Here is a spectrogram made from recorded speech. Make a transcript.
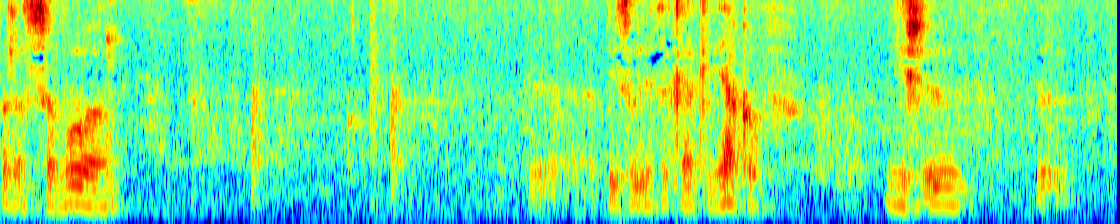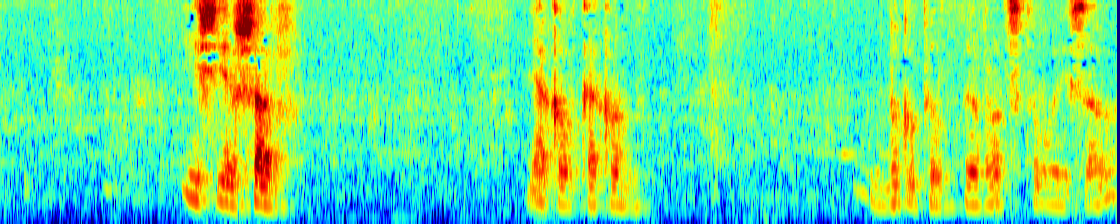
пожалуйста, Шаво, описывается как Яков, Иш, Иш Яшар. Яков, как он выкупил природство Исава,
